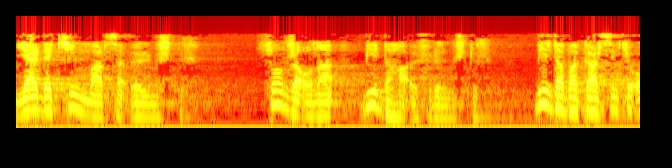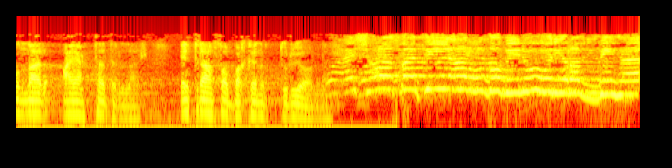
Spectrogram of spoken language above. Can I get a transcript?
yerde kim varsa ölmüştür. Sonra ona bir daha üfürülmüştür. Bir de bakarsın ki onlar ayaktadırlar. Etrafa bakınıp duruyorlar. وأشرقت الأرض بنور ربها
